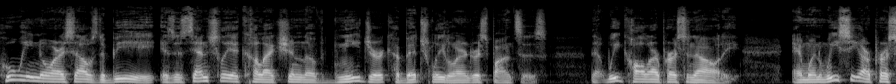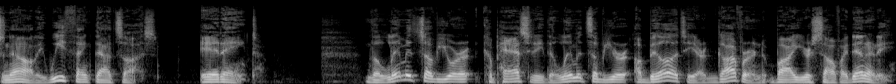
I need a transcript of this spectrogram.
who we know ourselves to be is essentially a collection of knee jerk, habitually learned responses that we call our personality. And when we see our personality, we think that's us. It ain't. The limits of your capacity, the limits of your ability are governed by your self identity.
